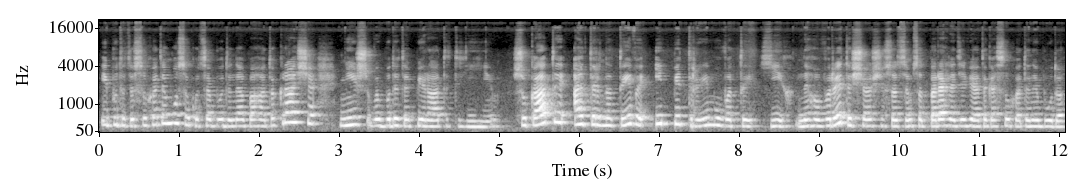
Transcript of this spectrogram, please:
і будете слухати музику, це буде набагато краще, ніж ви будете піратити її. Шукати альтернативи і підтримувати їх. Не говорити, що 600-700 переглядів я таке слухати не буду,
